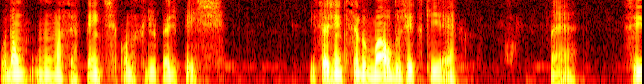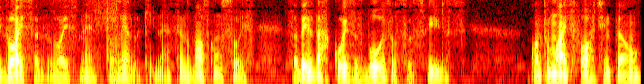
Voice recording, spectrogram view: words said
Ou dá um, uma serpente quando o filho lhe pede peixe? E se a gente, sendo mal do jeito que é, né, se vós, vós, né, estou lendo aqui, né, sendo maus como sois, sabeis dar coisas boas aos seus filhos, quanto mais forte então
